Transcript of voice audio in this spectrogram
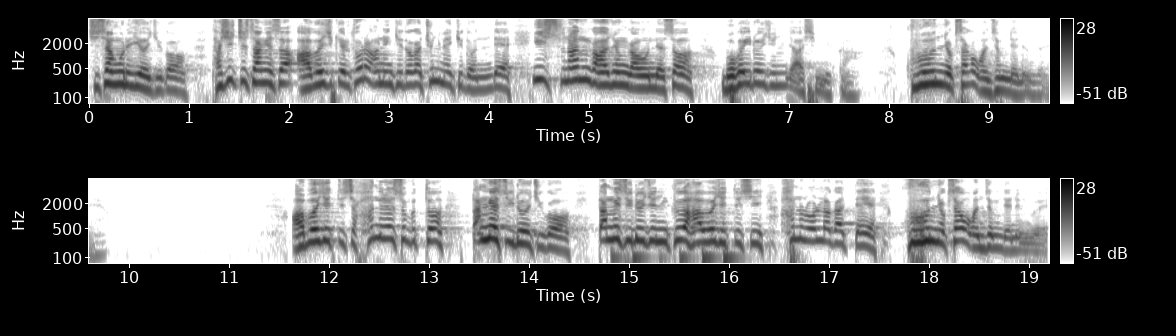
지상으로 이어지고 다시 지상에서 아버지께로 돌아가는 기도가 주님의 기도인데 이 순환 과정 가운데서 뭐가 이루어지는지 아십니까? 구원 역사가 완성되는 거예요. 아버지 뜻이 하늘에서부터 땅에서 이루어지고 땅에서 이루어진 그 아버지 뜻이 하늘 올라갈 때 구원 역사가 완성되는 거예요.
